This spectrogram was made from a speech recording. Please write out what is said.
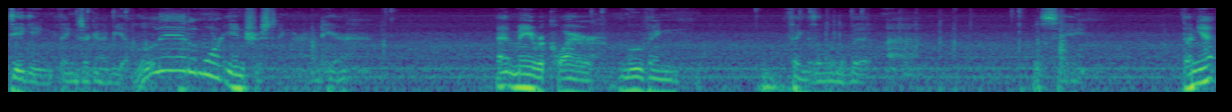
digging, things are going to be a little more interesting around here. That may require moving things a little bit. We'll see. Done yet?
